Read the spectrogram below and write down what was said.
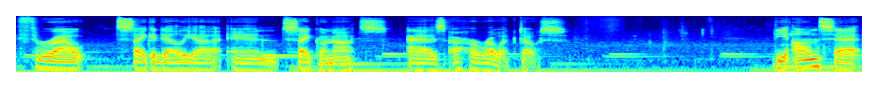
throughout psychedelia and psychonauts as a heroic dose. The onset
